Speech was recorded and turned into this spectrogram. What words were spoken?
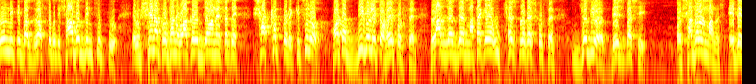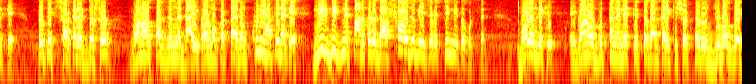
দুর্নীতিবাদ রাষ্ট্রপতি শাহাবুদ্দিন চুপ্পু এবং সেনা প্রধান ওয়াকারুজ্জামানের সাথে সাক্ষাৎ করে কিছু লোক হঠাৎ বিগলিত হয়ে পড়ছেন লাল লজ্জার মাথাকে উচ্ছ্বাস প্রকাশ করছেন। যদিও দেশবাসী ও সাধারণ মানুষ এদেরকে পতিত সরকারের দোষর, গণহত্যার জন্য দায়ী কর্মকর্তা এবং খুনি হাসিনাকে নির্বিঘ্নে পার করে দেওয়ার সহযোগী হিসেবে চিহ্নিত করছেন। বলেন দেখি, এই গণ অভ্যুত্থানে নেতৃত্ব দানকারী কিশোর, তরুণ, যুবকদের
